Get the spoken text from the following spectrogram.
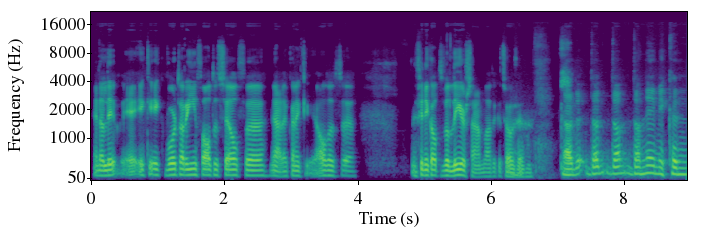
en dan ik, ik word daar in ieder geval altijd zelf, uh, ja, dan kan ik altijd dat vind ik altijd wel leerzaam, laat ik het zo zeggen. Nou, dan, dan, dan neem ik een,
